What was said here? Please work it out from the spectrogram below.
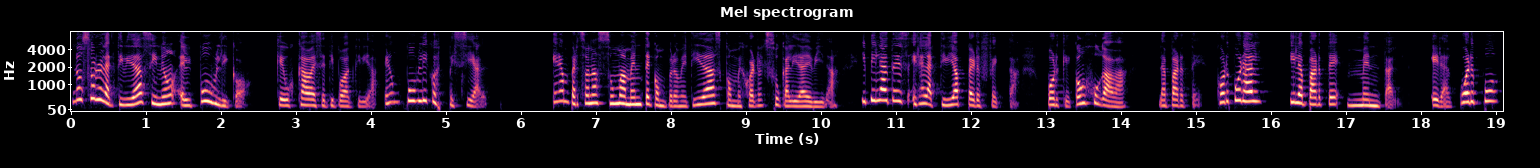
No solo la actividad, sino el público que buscaba ese tipo de actividad. Era un público especial. Eran personas sumamente comprometidas con mejorar su calidad de vida. Y Pilates era la actividad perfecta porque conjugaba la parte corporal y la parte mental. Era cuerpo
